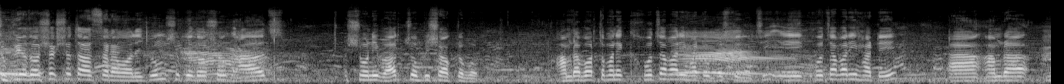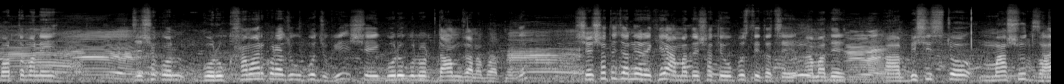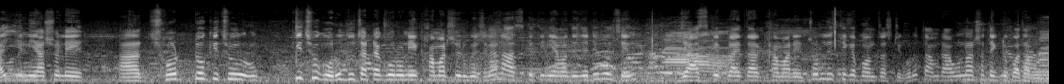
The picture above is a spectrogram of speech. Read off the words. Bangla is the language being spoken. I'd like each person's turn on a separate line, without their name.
সুপ্রিয় দর্শক শ্রোতা, আসসালামু আলাইকুম। সুপ্রিয় দর্শক, আজ শনিবার, চব্বিশে অক্টোবর। আমরা বর্তমানে খোঁচাবাড়ি হাটে উপস্থিত আছি। এই খোঁচাবাড়ি হাটে আমরা বর্তমানে যে সকল গরু খামার করা যে উপযোগী, সেই গরুগুলোর দাম জানাব আপনাদের। সে সাথে জানিয়ে রেখে আমাদের সাথে উপস্থিত আছে আমাদের বিশিষ্ট মাসুদ ভাই। ইনি আসলে ছোট্ট কিছু কিছু গরু দু চারটা গরু নিয়ে খামার শুরু করেছিলেন। আজকে তিনি আমাদের যেটি বলছেন যে আজকে প্রায় তার খামারে চল্লিশ থেকে পঞ্চাশটি গরু। তো আমরা ওনার সাথে একটু কথা বলব।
